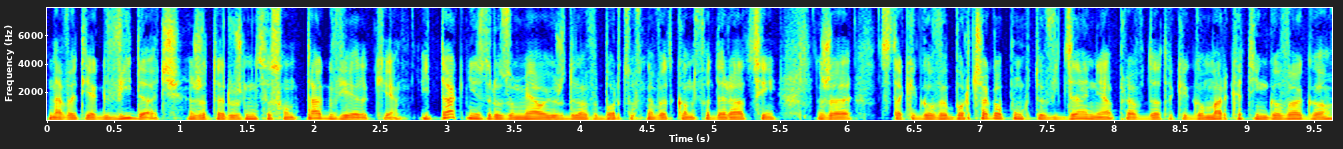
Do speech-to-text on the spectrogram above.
Nawet jak widać, że te różnice są tak wielkie i tak niezrozumiałe już dla wyborców nawet Konfederacji, że z takiego wyborczego punktu widzenia, prawda, takiego marketingowego,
